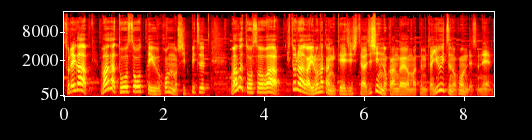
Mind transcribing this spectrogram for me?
それが「我が闘争」っていう本の執筆。我が闘争はヒトラーが世の中に提示した自身の考えをまとめた唯一の本ですね。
